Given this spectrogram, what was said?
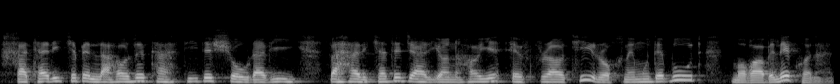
خطری که به لحاظ تهدید شوروی و حرکت جریانهای افراطی رخ نموده بود مقابله کند.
